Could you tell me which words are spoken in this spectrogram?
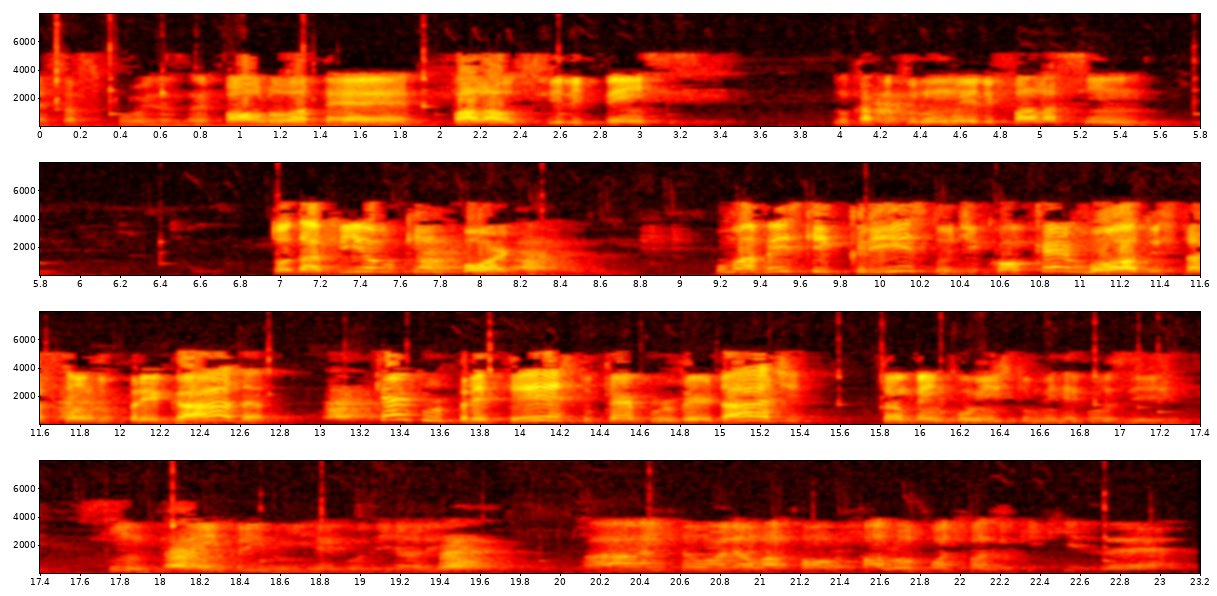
essas coisas. Né? Paulo até fala aos Filipenses, no capítulo 1, ele fala assim: Todavia, o que importa? Uma vez que Cristo, de qualquer modo, está sendo pregada, quer por pretexto, quer por verdade, também com isto me regozijo. Sim, sempre me regozijarei. Ah, então olha lá, Paulo falou, pode fazer o que quiser,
